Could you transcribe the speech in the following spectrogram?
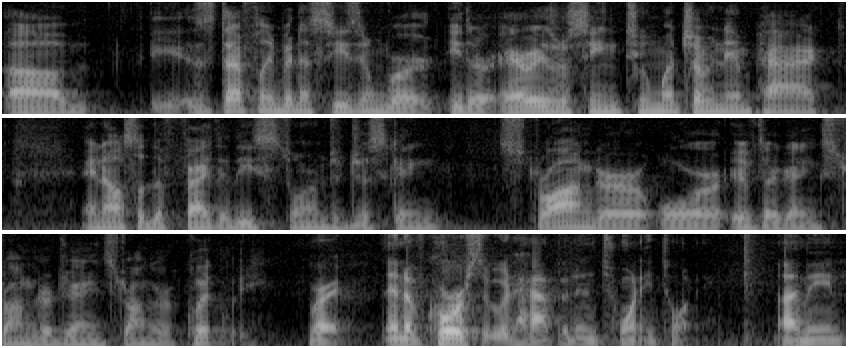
um, it's definitely been a season where either areas are seeing too much of an impact, and also the fact that these storms are just getting stronger, or if they're getting stronger, they're getting stronger quickly. Right. And of course, it would happen in 2020. I mean,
